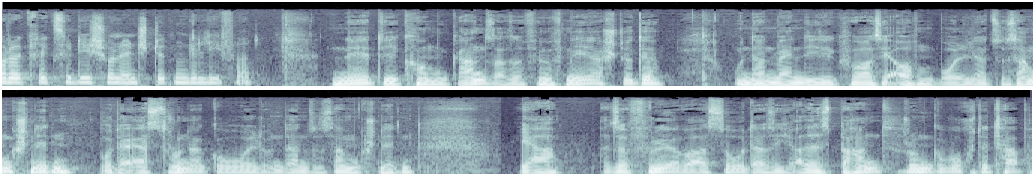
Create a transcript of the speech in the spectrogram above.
Oder kriegst du die schon in Stücken geliefert? Nee, die kommen ganz, also 5 Meter Stücke. Und dann werden die quasi auf dem Boulder zusammengeschnitten oder erst runtergeholt und dann zusammengeschnitten. Ja, also früher war es so, dass ich alles per Hand rumgewuchtet habe.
